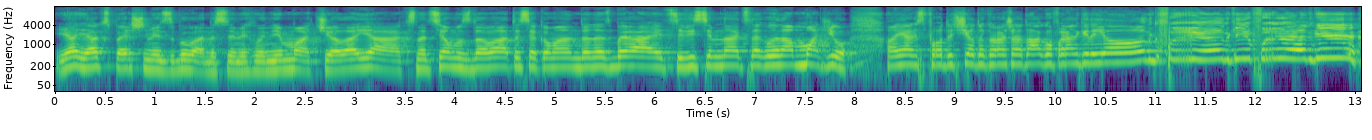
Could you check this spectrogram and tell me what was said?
І Аякс перший м'яч забиває на сьомій хвилині матчі, але Аякс на цьому здаватися команда не збирається. 18 хвилина матчу. Аякс продає ще одну хорошу атаку. Френкі де Йонг. Френкі, Френкі!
